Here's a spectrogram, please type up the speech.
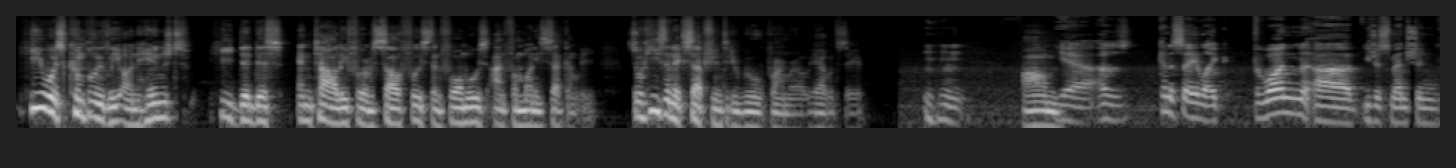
he was completely unhinged. He did this entirely for himself first and foremost, and for money secondly. So he's an exception to the rule primarily, I would say. hmm Um, Yeah, I was gonna say like the one uh, you just mentioned.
